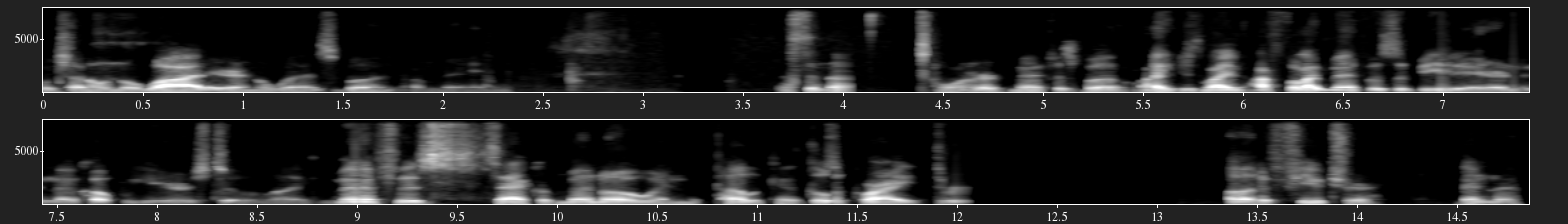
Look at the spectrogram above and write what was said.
which I don't know why they're in the West, but I mean that's enough gonna hurt Memphis, but like like I feel like Memphis will be there in a couple years too. Like Memphis, Sacramento, and the Pelicans, those are probably three of the future in the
